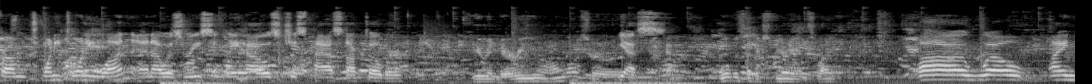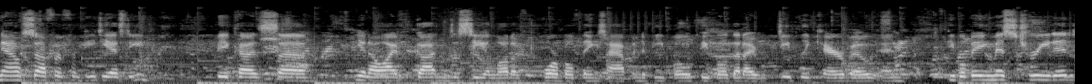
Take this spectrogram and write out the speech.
from 2021, and I was recently housed just past October. Here in Barrie, you were homeless, or yes? What was that experience like? Uh, well, I now suffer from PTSD because uh, you know I've gotten to see a lot of horrible things happen to people, people that I deeply care about, and people being mistreated.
